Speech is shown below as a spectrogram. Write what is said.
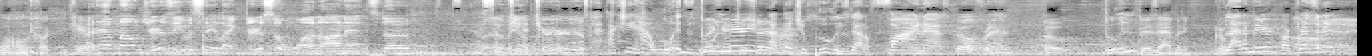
Oh, fucking care. I'd have my own jersey. It would say like "Dursa One" on it and stuff. Some Tina yeah, what are you Turner. Actually, how is Putin married? I bet you? Putin's got a fine ass girlfriend. Oh, Putin, this is happening. Vladimir, our president, oh,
